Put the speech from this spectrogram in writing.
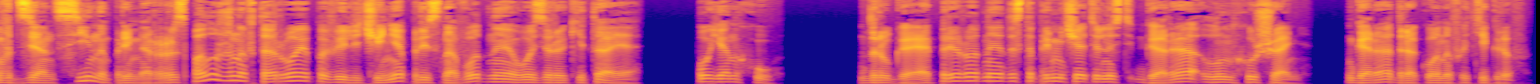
В Цзянси, например, расположено второе по величине пресноводное озеро Китая Поянху. Другая природная достопримечательность гора Лунхушань, гора драконов и тигров.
